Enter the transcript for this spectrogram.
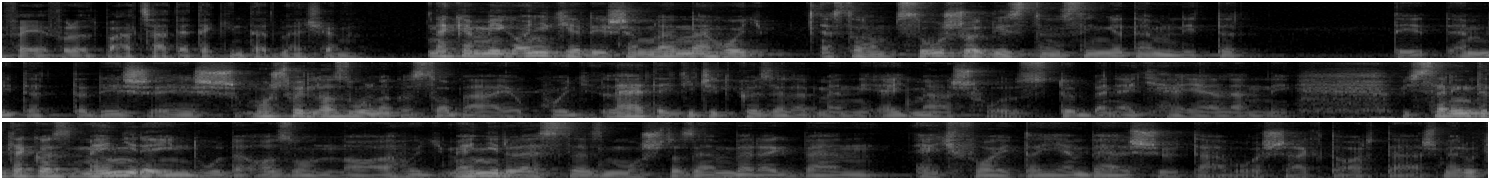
feje fölött pálcát e tekintetben sem. Nekem még annyi kérdésem lenne, hogy ezt a social distancing-et említett, említetted, és, és most, hogy lazulnak a szabályok, hogy lehet egy kicsit közelebb menni egymáshoz, többen egy helyen lenni, hogy szerintetek az mennyire indul be azonnal, hogy mennyire lesz ez most az emberekben egyfajta ilyen belső távolságtartás? Mert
